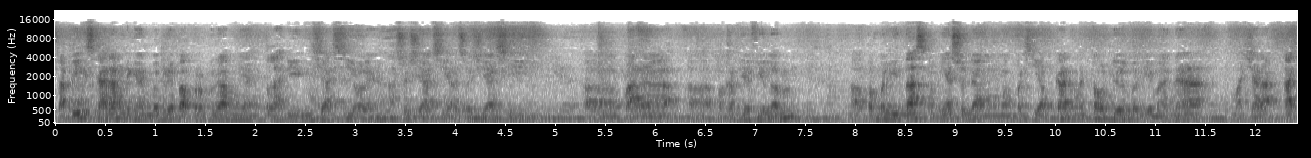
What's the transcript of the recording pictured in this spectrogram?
Tapi sekarang dengan beberapa program yang telah diinisiasi oleh asosiasi-asosiasi uh, para uh, pekerja film, uh, pemerintah sebenarnya sedang mempersiapkan metode bagaimana masyarakat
